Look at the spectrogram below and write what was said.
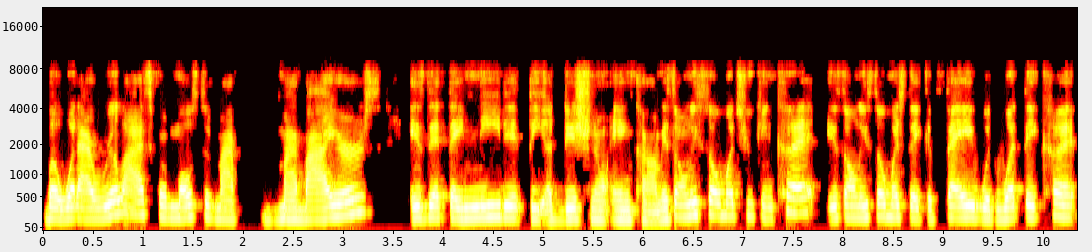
But what I realized for most of my my buyers is that they needed the additional income. It's only so much you can cut. It's only so much they could save with what they cut.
